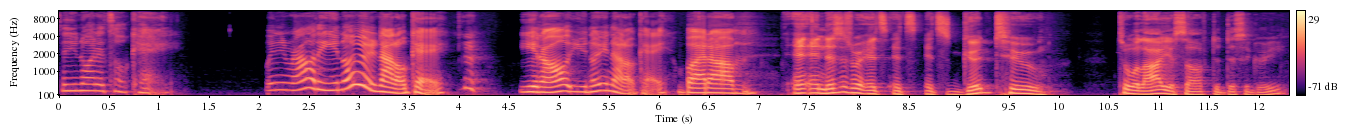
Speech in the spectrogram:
say, you know what, it's okay. When in reality, you know you're not okay. You know, you know you're not okay. But um, And, and this is where it's it's it's good to to allow yourself to disagree.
